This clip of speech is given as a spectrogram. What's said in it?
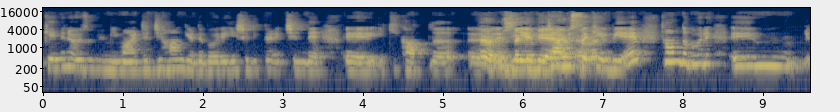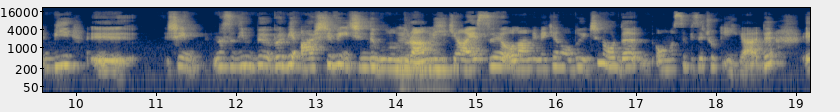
kendine özgü bir mimardır. Cihangir'de böyle yeşillikler içinde e, iki katlı e, Evet, müstakil bir diyebileceğim ev, müstakil bir ev. Tam da böyle e, bir e, şey nasıl diyeyim bö- böyle bir arşivi içinde bulunduran Hı hı. bir hikayesi olan bir mekan olduğu için orada olması bize çok iyi geldi. E,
